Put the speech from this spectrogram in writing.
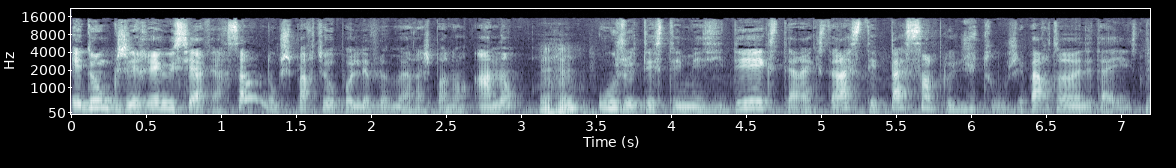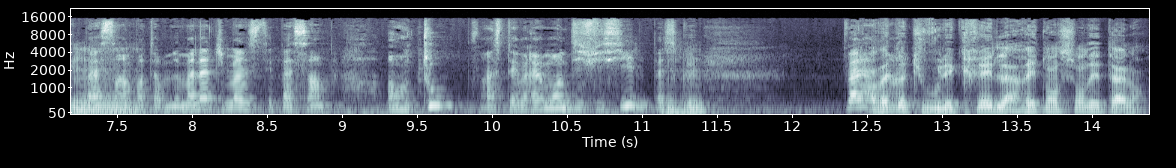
Et donc, j'ai réussi à faire ça. Donc, je suis partie au pôle développement RH pendant un an, où je testais mes idées, etc., etc. C'était pas simple du tout. J'ai pas rentré dans les détails. C'était pas simple en termes de management, c'était pas simple en tout. Enfin, c'était vraiment difficile parce que. Voilà. En fait, toi, tu voulais créer de la rétention des talents.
